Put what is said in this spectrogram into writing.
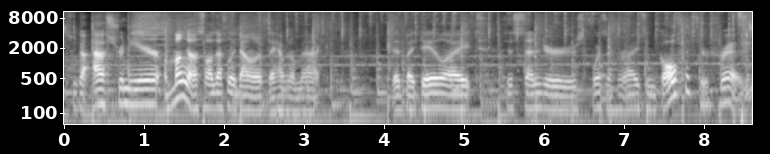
So we got Astroneer. Among Us, I'll definitely download if they have it on Mac. Dead by Daylight. Descenders. Forza Horizon. Golf with your friends.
